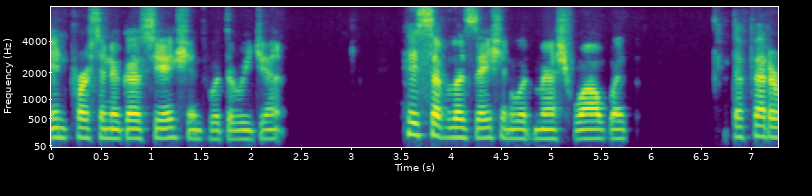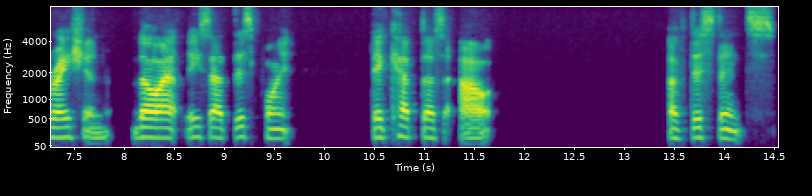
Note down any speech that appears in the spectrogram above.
in person negotiations with the Regent. His civilization would mesh well with the Federation though at least at this point they kept us out of distance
